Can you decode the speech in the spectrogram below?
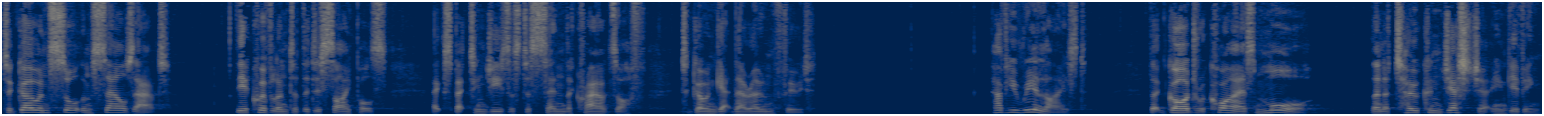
to go and sort themselves out, the equivalent of the disciples expecting Jesus to send the crowds off to go and get their own food? Have you realized that God requires more than a token gesture in giving.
